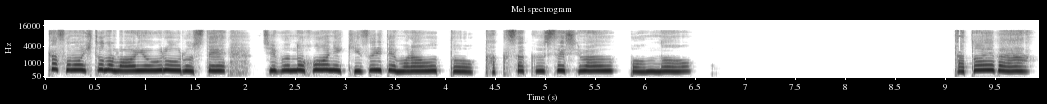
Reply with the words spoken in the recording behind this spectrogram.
かその人の周りをうろうろして自分の方に気づいてもらおうと画策してしまう煩悩。例えば、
